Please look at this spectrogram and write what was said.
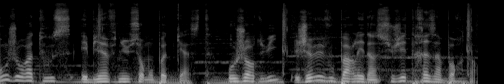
Bonjour à tous et bienvenue sur mon podcast. Aujourd'hui, je vais vous parler d'un sujet très important,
